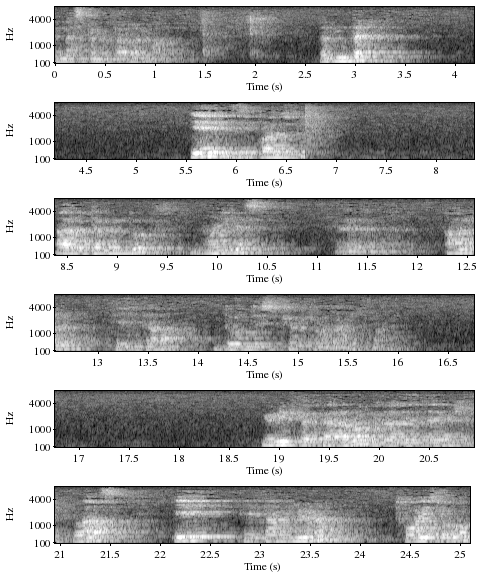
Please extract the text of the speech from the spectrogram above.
እናስቀምጣለን ማለት ነው። and a is equals to r double dot minus through the spiritual life. Another direction. Plus, e etamina twice of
